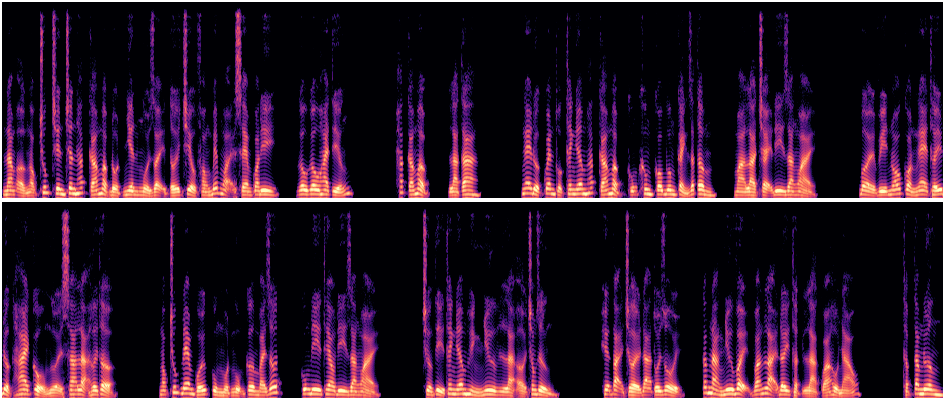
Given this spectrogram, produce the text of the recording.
nằm ở ngọc trúc trên chân hắc cá mập đột nhiên ngồi dậy tới chiều phòng bếp ngoại xem qua đi, gâu gâu hai tiếng. Hắc cá mập, là ta. Nghe được quen thuộc thanh âm hắc cá mập cũng không có buông cảnh rất tâm, mà là chạy đi ra ngoài. Bởi vì nó còn nghe thấy được hai cổ người xa lạ hơi thở. Ngọc Trúc đem cuối cùng một ngụm cơm bái rớt, cũng đi theo đi ra ngoài. Trường tỷ thanh âm hình như là ở trong rừng. Hiện tại trời đã tối rồi, các nàng như vậy vãn lại đây thật là quá hồ nháo. Thập tam nương,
